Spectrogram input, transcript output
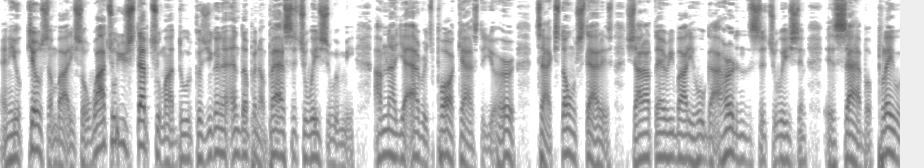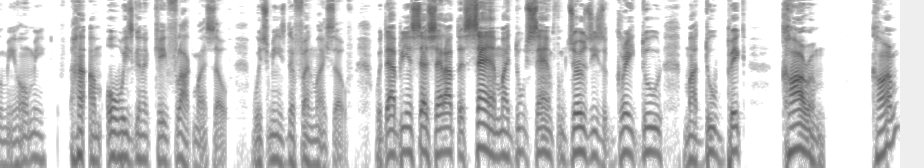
and he'll kill somebody. So watch who you step to, my dude, because you're gonna end up in a bad situation with me. I'm not your average podcaster. You heard Tax Stone status. Shout out to everybody who got hurt in the situation. It's sad, but play with me, homie. I'm always gonna Kay Flock myself which means defend myself. With that being said, shout out to Sam, my dude Sam from Jersey. He's a great dude. My dude Big Carm. Carm?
